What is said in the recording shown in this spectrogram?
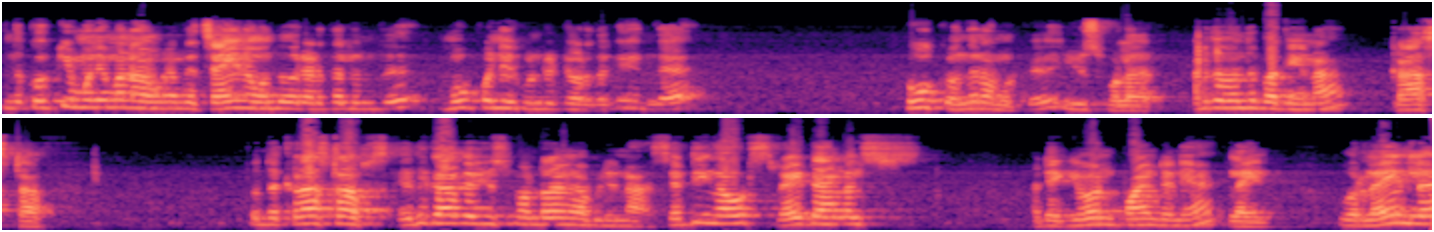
இந்த கொக்கி மூலிமா நமக்கு அந்த செயினை வந்து ஒரு இடத்துல இருந்து மூவ் பண்ணி கொண்டுட்டு வரதுக்கு இந்த ஹூக் வந்து நமக்கு யூஸ்ஃபுல்லாக இருக்குது அடுத்து வந்து பார்த்தீங்கன்னா கிராஸ் ஸ்டாஃப் இப்போ இந்த கிராஸ் டாப்ஸ் எதுக்காக யூஸ் பண்ணுறாங்க அப்படின்னா setting outs right angles at a given point in line ஒரு லைனில்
